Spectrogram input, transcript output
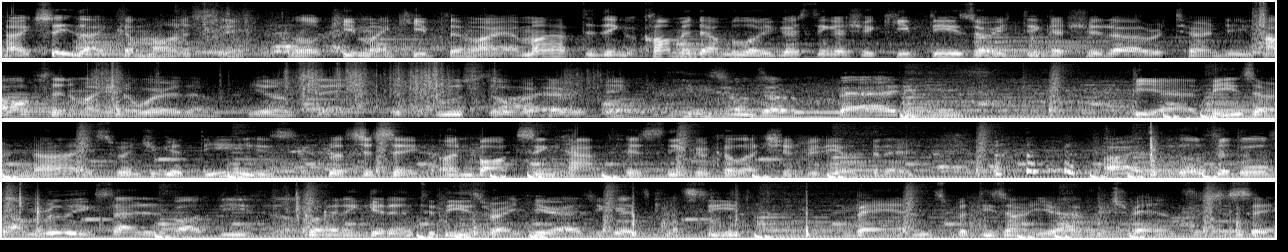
I actually like them honestly. Low key might keep them. Alright, I'm gonna have to think. Comment down below. You guys think I should keep these or you think I should uh, return these? How often am I gonna wear them? You know what I'm saying? It's Boost over everything. These ones are baddies. Yeah, these are nice. When'd you get these? Let's just say unboxing half his sneaker collection video today. Alright, so those are those. I'm really excited about these though. Go ahead and get into these right here as you guys can see. Vans, but these aren't your average Vans. Let's just say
